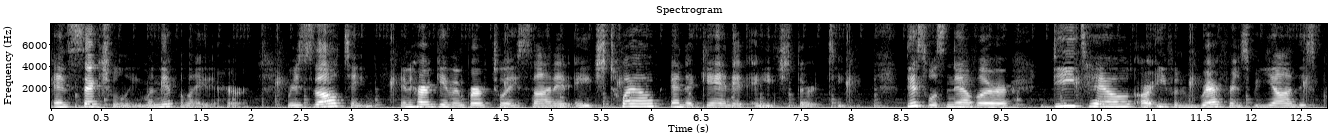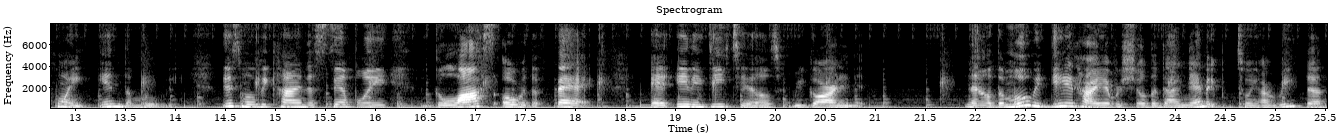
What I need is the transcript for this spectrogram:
and sexually manipulated her, resulting in her giving birth to a son at age 12 and again at age 13. This was never detailed or even referenced beyond this point in the movie. This movie kind of simply glossed over the fact and any details regarding it. Now, the movie did, however, show the dynamic between Aretha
